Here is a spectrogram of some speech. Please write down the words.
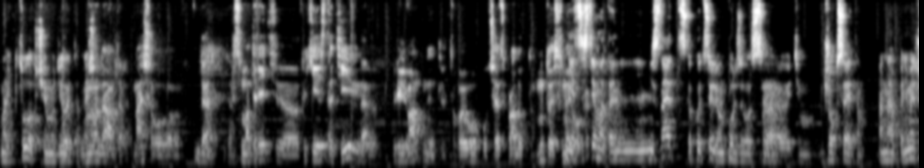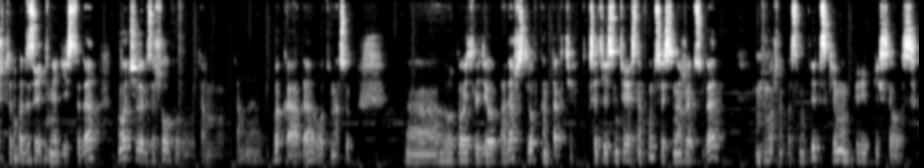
маркетолог, что ему делать там начал. Ну да, начал э, да, да. смотреть, э, какие статьи да. релевантны для твоего, получается, продукта. Ну, то есть Нет, система-то не знает, с какой целью он пользовался да. этим джоб-сайтом. Она понимает, что это подозрительное действие, да? Ну вот человек зашел в, там, там, в ВК, да, вот у нас вот руководитель отдела продаж слил ВКонтакте. Кстати, есть интересная функция, если нажать сюда, можно посмотреть, с кем он переписывался.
